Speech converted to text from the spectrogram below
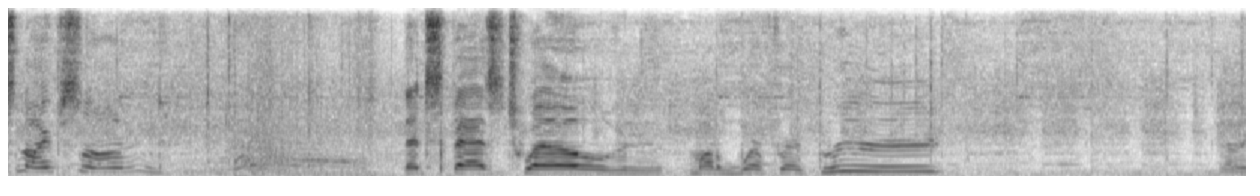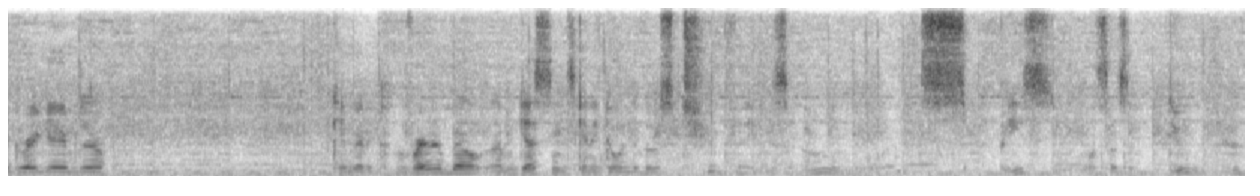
Get sniped, son! That's SPAS 12 and Modern Warfare 3. Another great game, too. Okay, we got a conveyor belt. I'm guessing it's going to go into those two things. Oh, space. What's that to do, man?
